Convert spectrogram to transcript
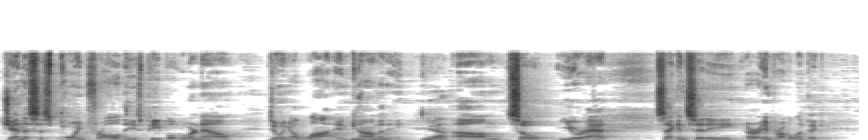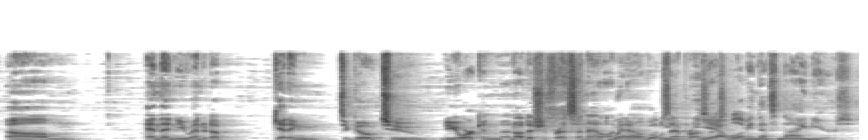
genesis point for all these people who are now doing a lot in comedy. Yeah. Um, so you were at Second City or Improv Olympic, um, and then you ended up getting to go to New York and, and audition for SNL. I mean, what was I mean, that process? Yeah, well, I mean, that's nine years.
